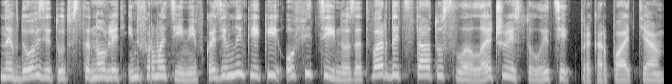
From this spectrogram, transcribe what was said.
Невдовзі тут встановлять інформаційний вказівник, який офіційно затвердить статус лелечої столиці Прикарпаття.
